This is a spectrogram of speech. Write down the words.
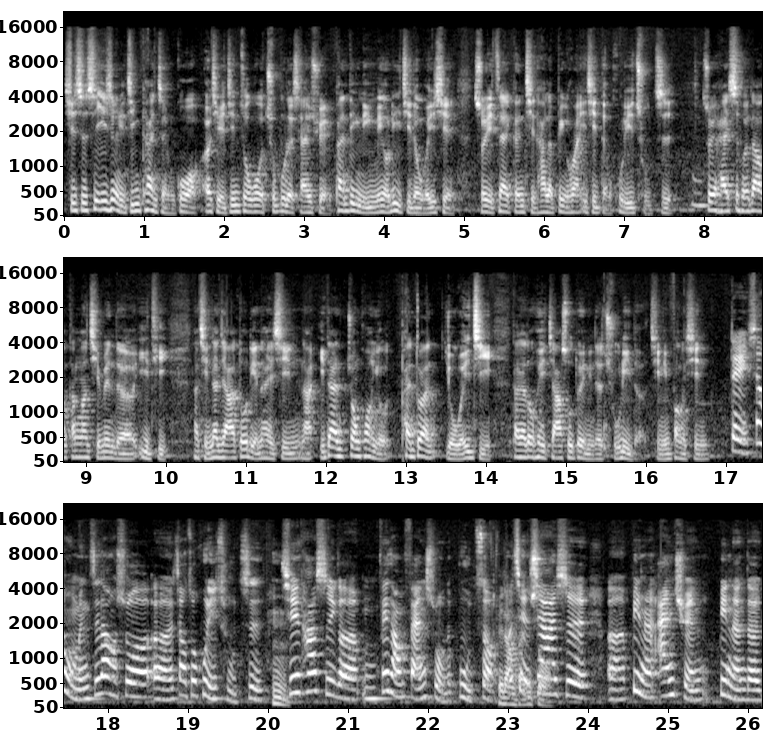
其实是医生已经看诊过，而且已经做过初步的筛选，判定您没有立即的危险，所以再跟其他的病患一起等护理处置。所以还是回到刚刚前面的议题，那请大家多点耐心。那一旦状况有判断有危急，大家都会加速对您的处理的，请您放心。对，像我们知道说，呃，叫做护理处置，嗯，其实它是一个嗯非常繁琐的步骤，而且现在是呃病人安全、病人的。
